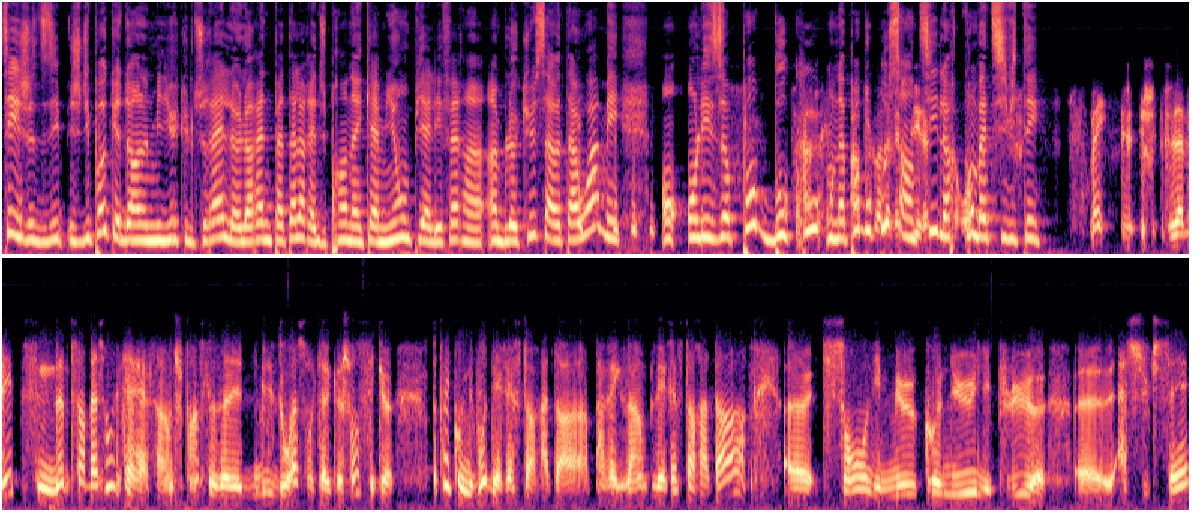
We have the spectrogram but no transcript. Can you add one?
Tu sais, je dis je dis pas que dans le milieu culturel, Lorraine Patel aurait dûu prendre un camion puis aller faire un, un blocus à Ottawa, mais on on les a pas beaucoup on n'a pas beaucoup senti leur combativité. Mais vous avez, c'est une observation intéressante. Je pense que vous avez mis le doigt sur quelque chose, c'est que peut-être qu'au niveau des restaurateurs, par exemple, les restaurateurs euh, qui sont les mieux connus, les plus euh, euh, à succès,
